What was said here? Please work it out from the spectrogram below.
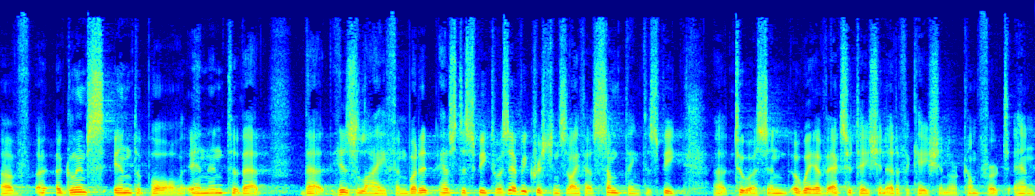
of a, a glimpse into Paul and into that that his life and what it has to speak to us. Every Christian's life has something to speak uh, to us in a way of exhortation, edification, or comfort, and,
